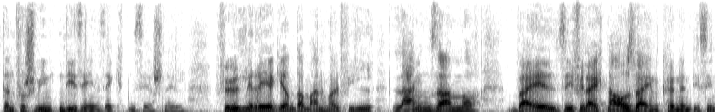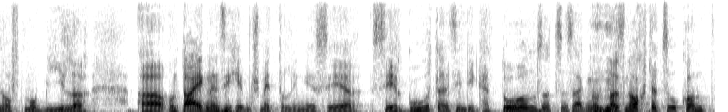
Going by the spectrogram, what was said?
dann verschwinden diese Insekten sehr schnell. Vögel reagieren da manchmal viel langsamer, weil sie vielleicht ausweichen können. Die sind oft mobiler. Äh, und da eignen sich eben Schmetterlinge sehr, sehr gut als Indikatoren sozusagen. Und mhm. was noch dazu kommt,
